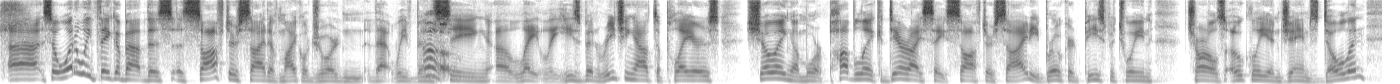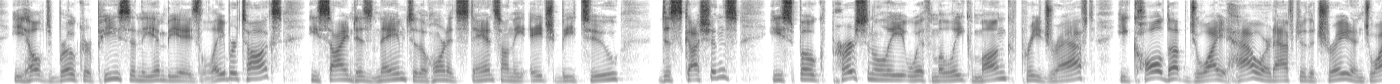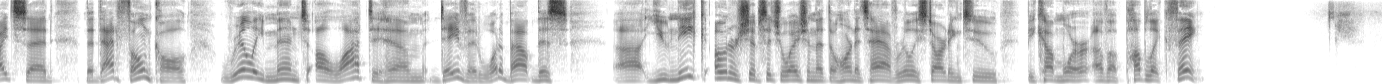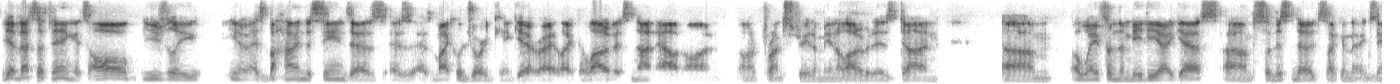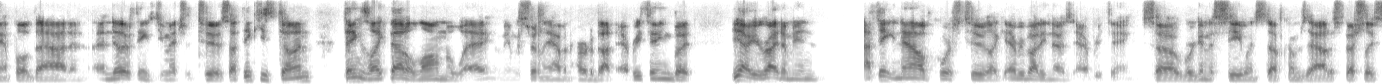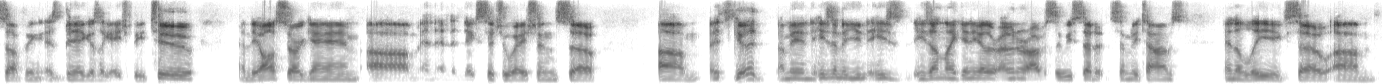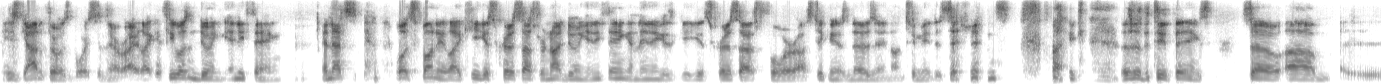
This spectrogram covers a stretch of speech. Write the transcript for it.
Uh, so, what do we think about this uh, softer side of Michael Jordan that we've been Oh. seeing uh, lately? He's been reaching out to players, showing a more public, dare I say, softer side. He brokered peace between Charles Oakley and James Dolan. He helped broker peace in the NBA's labor talks. He signed his name to the Hornets' stance on the HB2 discussions. He spoke personally with Malik Monk pre draft. He called up Dwight Howard after the trade, and Dwight said that that phone call really meant a lot to him. David, what about this? Uh, unique ownership situation that the Hornets have really starting to become more of a public thing. Yeah, that's the thing. It's all usually you know as behind the scenes as as as Michael Jordan can get, right? Like a lot of it's not out on on Front Street. I mean, a lot of it is done um, away from the media, I guess. Um, so this note's like an example of that, and and the other things you mentioned too. So I think he's done things like that along the way. I mean, we certainly haven't heard about everything, but yeah, you're right. I mean, I think now, of course, too, like everybody knows everything. So we're going to see when stuff comes out, especially something as big as like HB two and the All Star game, um, and, and the Knicks situation. So um, it's good. I mean, he's in a he's he's unlike any other owner. Obviously, we said it so many times in the league. So um, he's got to throw his voice in there, right? Like if he wasn't doing anything, and that's well, it's funny. Like he gets criticized for not doing anything, and then he gets, he gets criticized for uh, sticking his nose in on too many decisions. like those are the two things. So um,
